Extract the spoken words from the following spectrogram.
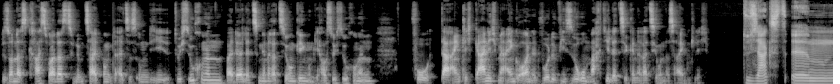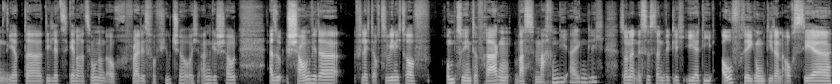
besonders krass war das zu dem Zeitpunkt, als es um die Durchsuchungen bei der letzten Generation ging, um die Hausdurchsuchungen, wo da eigentlich gar nicht mehr eingeordnet wurde, wieso macht die letzte Generation das eigentlich. Du sagst, ähm, ihr habt da die letzte Generation und auch Fridays for Future euch angeschaut. Also schauen wir da vielleicht auch zu wenig drauf, um zu hinterfragen, was machen die eigentlich, sondern ist es dann wirklich eher die Aufregung, die dann auch sehr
